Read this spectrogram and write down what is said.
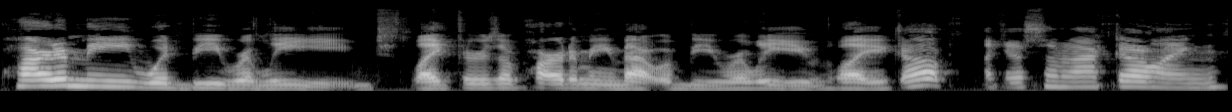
part of me would be relieved. Like there's a part of me that would be relieved. Like, oh, I guess I'm not going.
